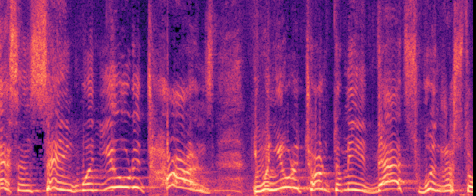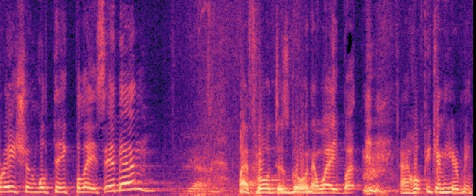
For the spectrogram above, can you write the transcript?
essence, saying, When you return, when you return to me, that's when restoration will take place. Amen? Yeah. My throat is going away, but I hope you can hear me.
